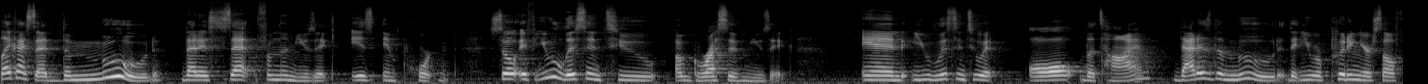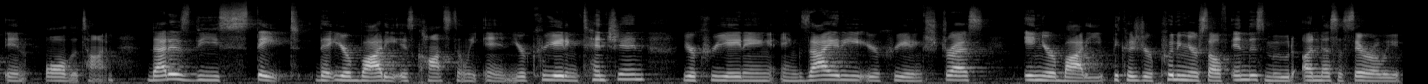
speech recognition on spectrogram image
like I said, the mood that is set from the music is important. So if you listen to aggressive music and you listen to it all the time, that is the mood that you are putting yourself in all the time. That is the state that your body is constantly in. You're creating tension, you're creating anxiety, you're creating stress in your body because you're putting yourself in this mood unnecessarily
